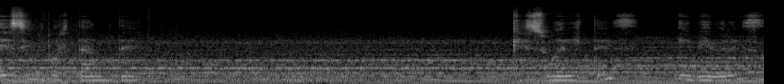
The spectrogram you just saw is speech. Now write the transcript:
Es importante que sueltes y vibres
